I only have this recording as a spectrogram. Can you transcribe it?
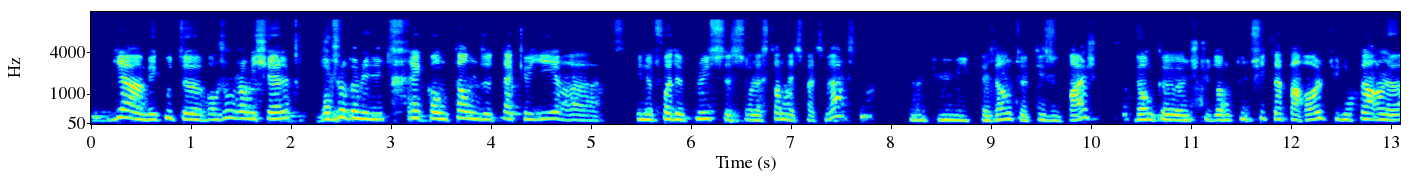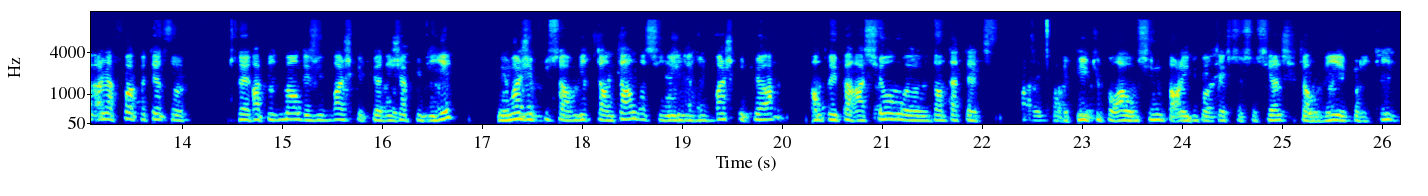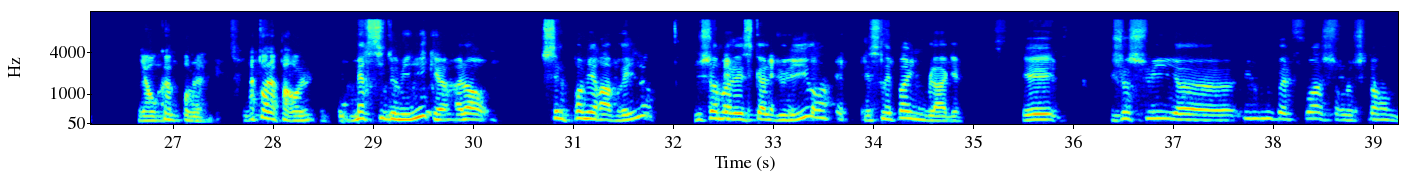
Bien, mais écoute, euh, bonjour Jean-Michel. Bonjour Dominique. Très content de t'accueillir euh, une fois de plus sur le stand d'Espace Mars. Tu y présentes tes ouvrages. Donc, euh, je te donne tout de suite la parole. Tu nous parles à la fois peut-être très rapidement des ouvrages que tu as déjà publiés, mais moi j'ai plus envie de t'entendre s'il y a des ouvrages que tu as en préparation dans ta tête. Et puis, tu pourras aussi nous parler du contexte social si tu as envie et politique. Il n'y a aucun problème. À toi la parole. Merci Dominique. Alors, c'est le 1er avril. Nous sommes à l'escale du livre et ce n'est pas une blague. Et je suis euh, une nouvelle fois sur le stand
